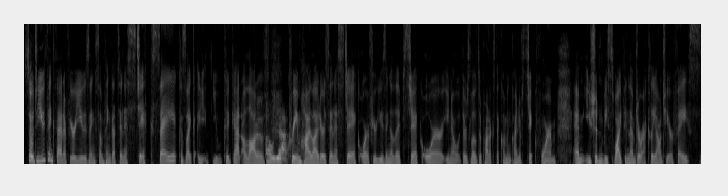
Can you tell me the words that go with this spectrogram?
So, do you think then if you're using something that's in a stick, say, because like you, you could get a lot of Oh yeah. cream highlighters in a stick, or if you're using a lipstick, or you know, there's loads of products that come in kind of stick form, um, you shouldn't be swiping them directly onto your face.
